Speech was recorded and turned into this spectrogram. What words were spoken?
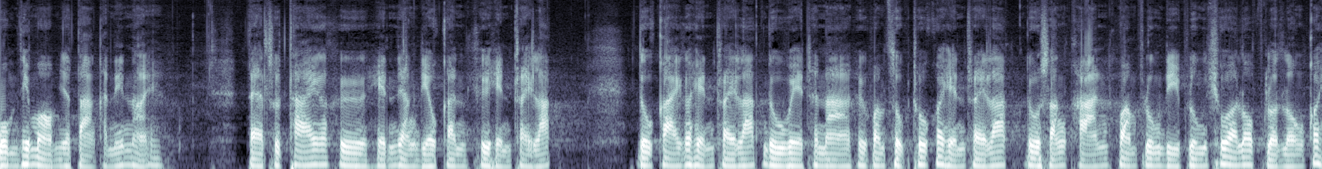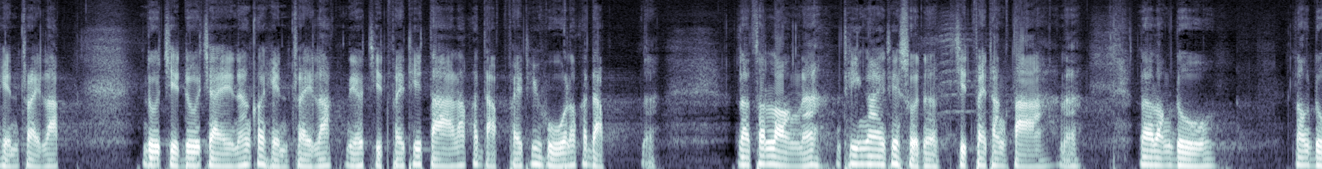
มุมที่มองจะต่างกันนิดหน่อย แต่สุดท้ายก็คือเห็นอย่างเดียวกันคือเห็นไตรลักษณ ดูกายก็เห็นไตรลักษณ์ดูเวทนาคือความสุขทุกข์ก็เห็นไตรลักษณ์ดูสังขารความปรุงดีปรุงชั่วโลภโกรธหลงก็เห็นไตรลักษณ์ดูจิตดูใจนั่นก็เห็นไตรลักษณ์เดี๋ยวจิตไปที่ตาแล้วก็ดับไปที่หูแล้วก็ดับนะเราทดลองนะที่ง่ายที่สุดนะจิตไปทางตานะเราลองดูลองดู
